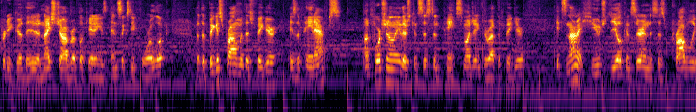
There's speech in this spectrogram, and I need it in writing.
pretty good. They did a nice job replicating his N64 look. But the biggest problem with this figure is the paint apps. Unfortunately, there's consistent paint smudging throughout the figure. It's not a huge deal considering this is probably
